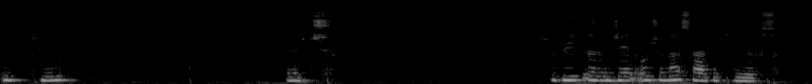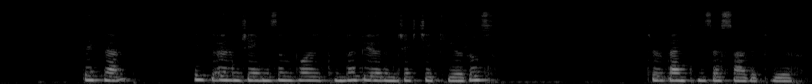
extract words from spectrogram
iki, üç. Şu büyük örümceğin ucuna sabitliyoruz. Tekrar ilk örümceğimizin boyutunda bir örümcek çekiyoruz. Tülbentimize sabitliyoruz.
